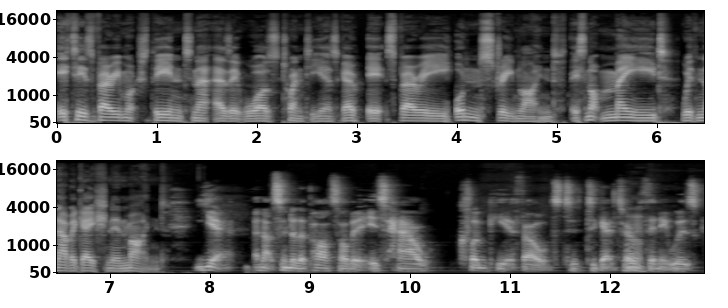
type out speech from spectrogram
It is very much the internet as it was 20 years ago. It's very unstreamlined. It's not made with navigation in mind. Yeah, and that's another part of it is how clunky it felt to, to get to hmm. everything. It was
